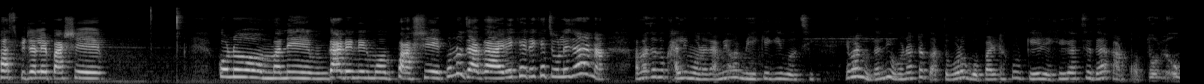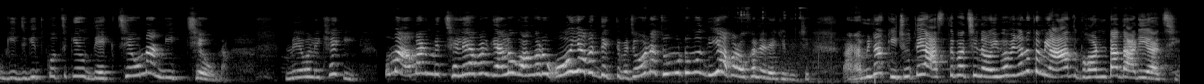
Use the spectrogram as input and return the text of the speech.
হসপিটালের পাশে, কোনো মানে গার্ডেনের পাশে, কোনো জায়গায় রেখে রেখে চলে যায় না, আমার যেন খালি মনে হয়, আমি আমার মেয়েকে গিয়ে বলছি, এবার নুদানি, ওখানে একটা কত বড় গোপাল ঠাকুর কে রেখে গেছে দেখ, আর কত লোক গিজগিজ করছে, কেউ দেখছেও না, নিচ্ছেও না মেয়ে বলে, সে কি? ওমা আমার ছেলে আবার গেল গঙ্গার ওই আবার দেখতে পেয়েছে। ও না চুমু টুমু দিয়ে আবার ওখানে রেখে দিচ্ছে আর আমি না কিছুতেই আসতে পারছি না। ওইভাবে জানো তো আমি আধ ঘণ্টা দাঁড়িয়ে আছি।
